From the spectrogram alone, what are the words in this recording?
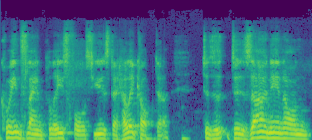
Queensland Police Force used a helicopter to to zone in on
